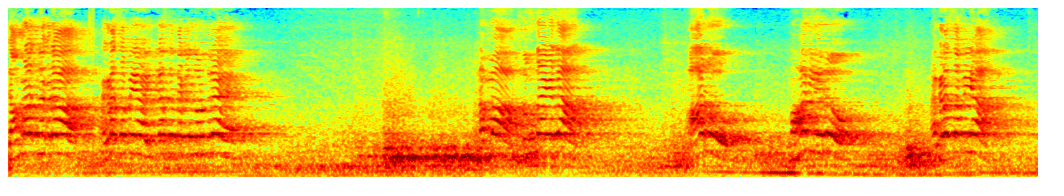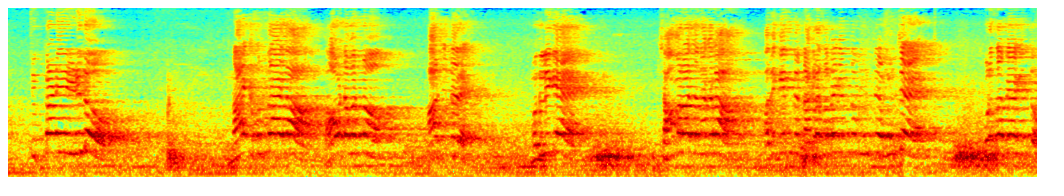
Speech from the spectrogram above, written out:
ಚಾಮರಾಜನಗರ ನಗರಸಭೆಯ ಇತಿಹಾಸ ತೆಗೆದು ನೋಡಿದ್ರೆ ನಮ್ಮ ಸಮುದಾಯದ ಆರು ಮಹನೀಯರು ನಗರಸಭೆಯ ಚುಕ್ಕಣಿ ಹಿಡಿದು ನಾಯಕ ಸಮುದಾಯದ ಬಾವುಟವನ್ನು ಮೊದಲಿಗೆ ಚಾಮರಾಜನಗರ, ಅದಕ್ಕಿಂತ ನಗರಸಭೆಗಿಂತ ಮುಂಚೆ ಮುಂಚೆ ಪುರಸಭೆ ಆಗಿತ್ತು.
